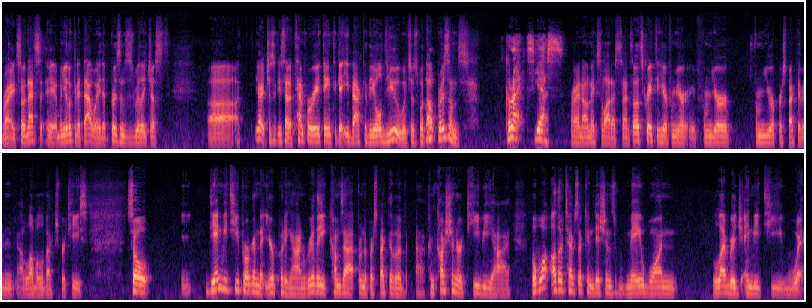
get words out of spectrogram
Right. So and that's eh, when you look at it that way, the prisms is really just, uh, yeah, just like you said, a temporary thing to get you back to the old you, which is without mm-hmm. prisms. Correct. Yes. Right. Now it makes a lot of sense. So it's great to hear from your from your from your perspective and level of expertise. So the NVT program that you're putting on really comes at from the perspective of uh, concussion or TBI. But what other types of conditions may one leverage NVT with?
